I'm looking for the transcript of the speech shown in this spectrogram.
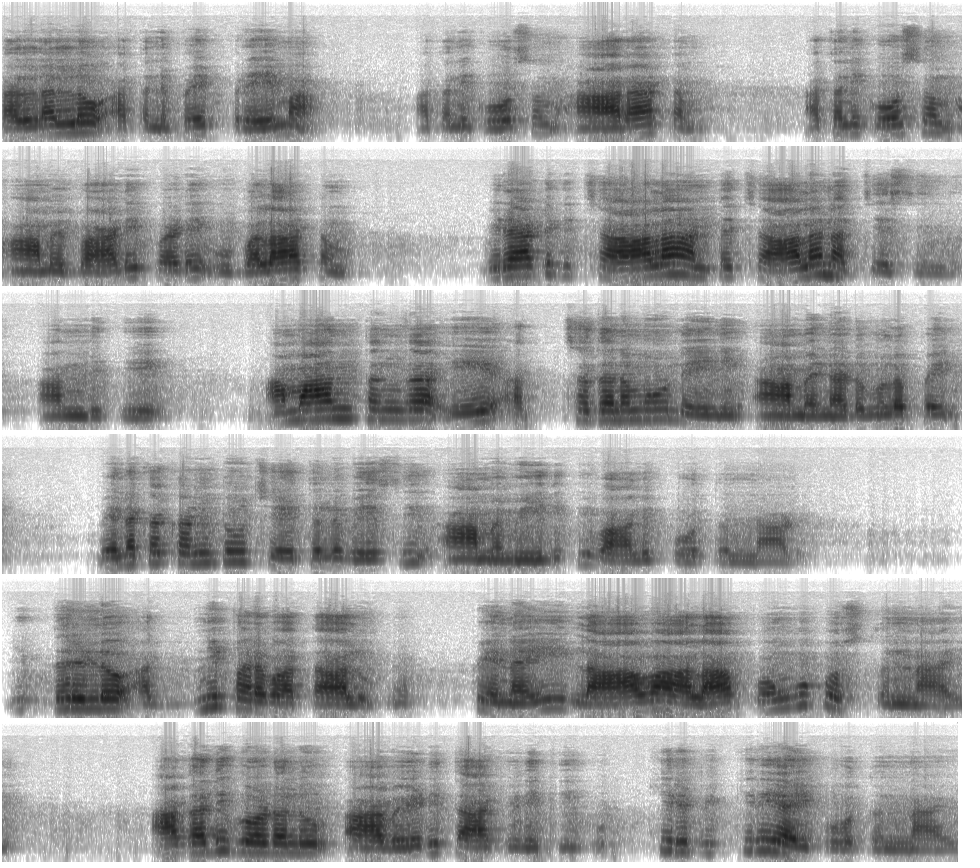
కళ్ళల్లో అతనిపై ప్రేమ అతని కోసం ఆరాటం అతని కోసం ఆమె బాడీ పడే ఉబలాటం విరాట్కి చాలా అంటే చాలా నచ్చేసింది అందుకే. అమాంతంగా ఏ అచ్చదనము లేని ఆమె నడుములపై వెనకకంటూ చేతులు వేసి ఆమె మీదికి వాలిపోతున్నాడు. ఇద్దరిలో అగ్ని పర్వతాలు ఉప్పెనై లావాలా పొంగుకొస్తున్నాయి. ఆ గది గోడలు ఆ వేడి తాకిడికి ఉక్కిరి బిక్కిరి అయిపోతున్నాయి.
